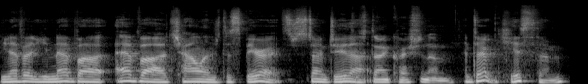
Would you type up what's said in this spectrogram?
You never, you never, ever challenge the spirits. Just don't do that. Just don't question them. and don't kiss them.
